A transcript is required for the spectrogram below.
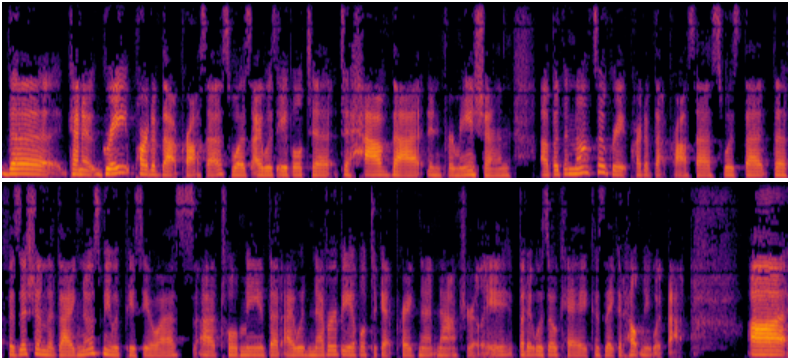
the kind of great part of that process was I was able to to have that information. Uh, but the not so great part of that process was that the physician that diagnosed me with PCOS uh, told me that I would never be able to get pregnant naturally, but it was okay because they could help me with that uh,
